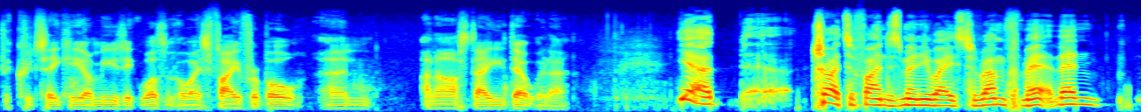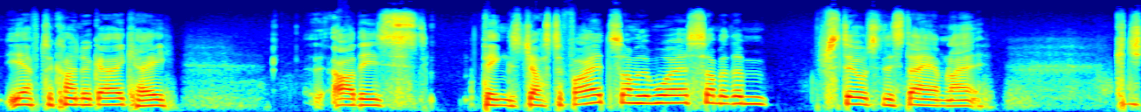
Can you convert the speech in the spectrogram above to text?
the critique of your music wasn't always favourable, and and asked how you dealt with that. Yeah, uh, try to find as many ways to run from it. Then you have to kind of go, okay, are these things justified? Some of them were, some of them still to this day, I'm like, could you?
